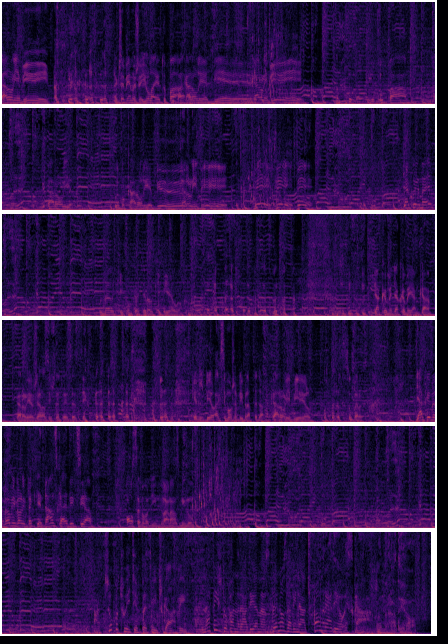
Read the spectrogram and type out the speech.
Karol je by. Takže vieme, že Jula je tupá a Karol je bie. Karol je luder Je tupá. Karol je... Lebo Karol je bie. Karol je by. By, by, by. være en luder i Dubai Ďakujeme. Veľký, konkrétne veľký biel. ďakujeme, ďakujeme Janka. Karol je v železničnej tej ceste. Keď už biel, ak si môžem vybrať teda. Karol je biel. Super. Ďakujeme veľmi, veľmi pekne. Dánska edícia 8 hodín 12 minút. Čo počujete v pesničkách vy? Napíš do fanrádia na steno zavináč fanradio.sk. Fan Rádio.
